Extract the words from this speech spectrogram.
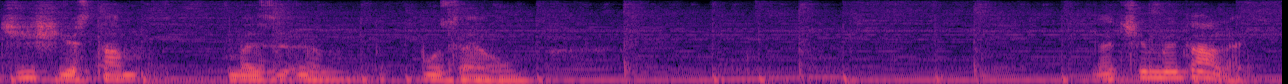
Dziś jest tam muzeum. Lecimy dalej.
